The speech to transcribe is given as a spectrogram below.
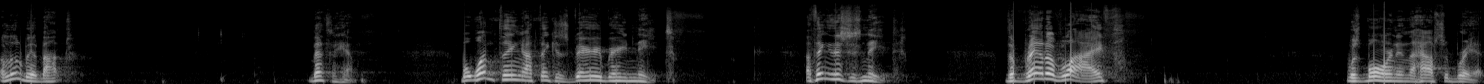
a little bit about Bethlehem. But one thing I think is very, very neat. I think this is neat. The bread of life was born in the house of bread.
